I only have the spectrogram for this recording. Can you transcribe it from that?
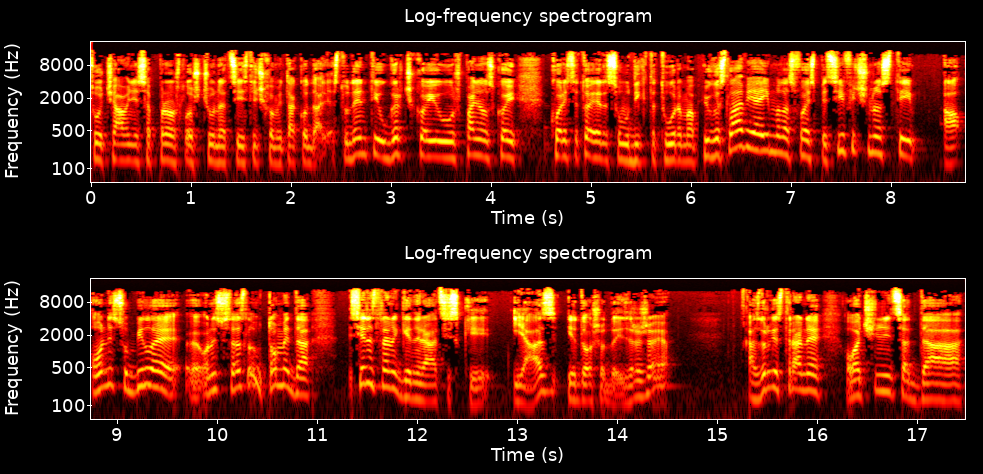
suočavanje sa prošlošću nacističkom i tako dalje. Studenti u Grčkoj i u Španjolskoj koriste to jer su u diktaturama. Jugoslavija je imala svoje specifičnosti, a one su bile, one su se u tome da s jedne strane generacijski jaz je došao do izražaja, a s druge strane, ova činjenica da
